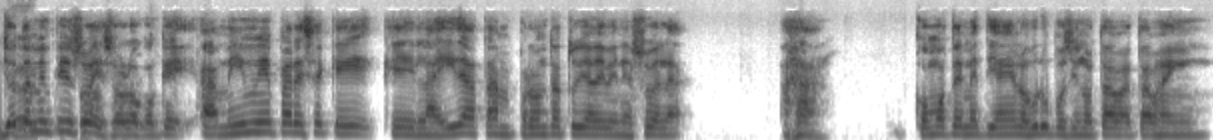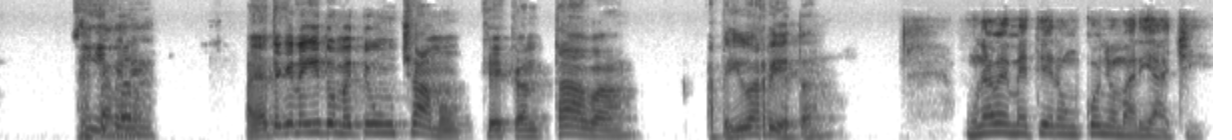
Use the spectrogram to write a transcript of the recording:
Yo también pienso eso, loco, que a mí me parece que, que, la ida tan pronta tuya de Venezuela, ajá, ¿cómo te metían en los grupos si no estabas estaba en... Sí, Allá te que Neguito metió un chamo que cantaba apellido Arrieta. Una vez metieron un coño mariachi.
